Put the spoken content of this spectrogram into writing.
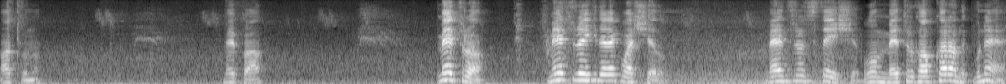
At bunu. Map al. Metro. Metroya giderek başlayalım. Metro Station. Ulan metro kapkaranlık bu ne?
